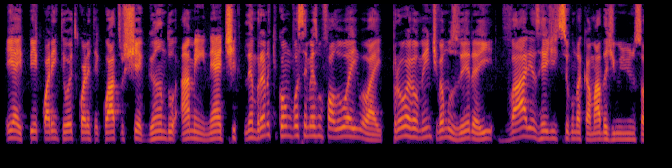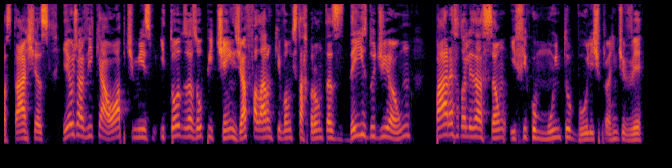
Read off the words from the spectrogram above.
EIP 4844 chegando à mainnet. Lembrando que, como você mesmo falou aí, Uai, provavelmente vamos ver aí várias redes de segunda camada diminuindo suas taxas. Eu já vi que a Optimism e todas as OP Chains já falaram que vão estar prontas desde o dia 1 para essa atualização e fico muito bullish para a gente ver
